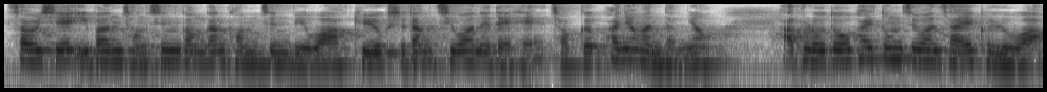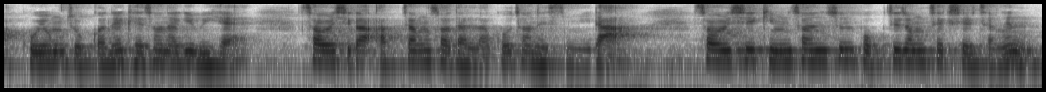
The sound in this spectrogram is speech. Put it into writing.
서울시의 이번 정신건강 검진비와 교육수당 지원에 대해 적극 환영한다며 앞으로도 활동 지원사의 근로와 고용 조건을 개선하기 위해 서울시가 앞장서 달라고 전했습니다. 서울시 김선순 복지정책실장은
